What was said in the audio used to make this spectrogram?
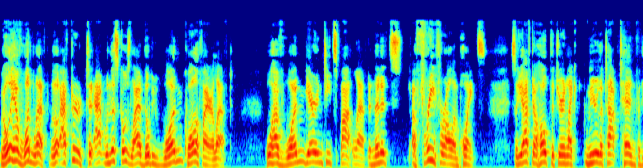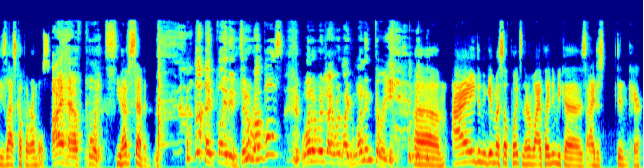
We only have one left. After to, at, when this goes live, there'll be one qualifier left. We'll have one guaranteed spot left, and then it's a free for all in points. So you have to hope that you're in like near the top ten for these last couple rumbles. I have points. You have seven. I played in two rumbles, one of which I went like one in three. um, I didn't give myself points in the rumble I played in because I just didn't care.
